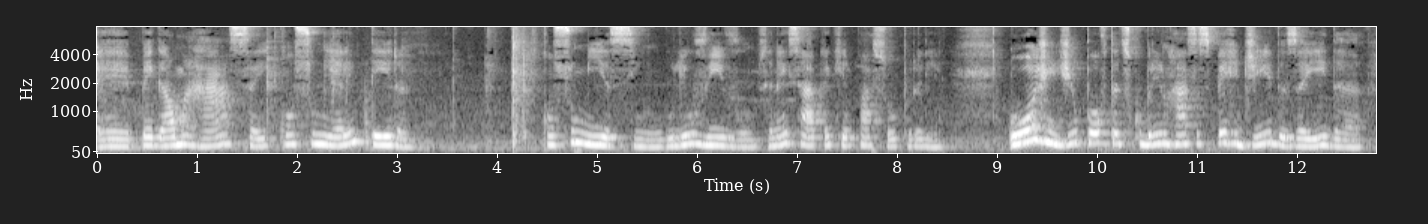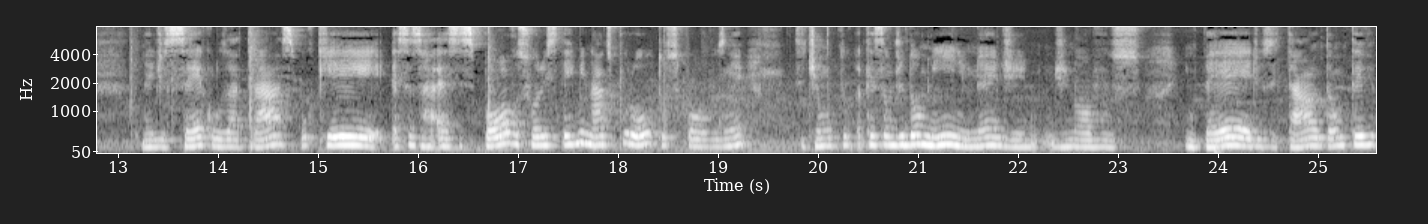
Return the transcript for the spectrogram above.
é pegar uma raça e consumir ela inteira consumir assim, engoliu vivo. Você nem sabe que aquilo passou por ali. Hoje em dia o povo está descobrindo raças perdidas aí da, né, de séculos atrás, porque essas, esses povos foram exterminados por outros povos, né? Você tinha muito a questão de domínio, né, de, de novos impérios e tal. Então teve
